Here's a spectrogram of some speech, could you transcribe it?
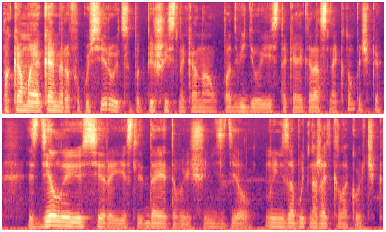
Пока моя камера фокусируется, подпишись на канал. Под видео есть такая красная кнопочка. Сделай ее серой, если до этого еще не сделал. Ну и не забудь нажать колокольчик.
